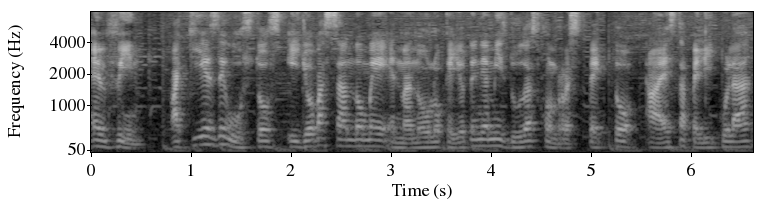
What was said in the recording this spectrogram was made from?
En fin, aquí es de gustos y yo basándome en Manolo, que yo tenía mis dudas con respecto a esta película,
